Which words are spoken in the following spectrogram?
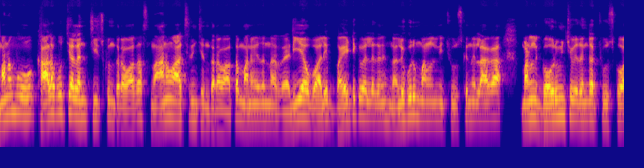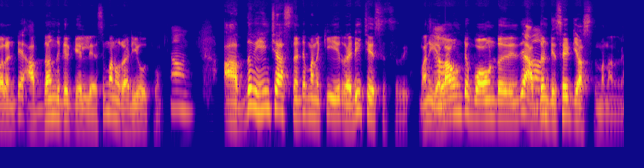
మనము కాలకృత్యాలన్నీ తీసుకున్న తర్వాత స్నానం ఆచరించిన తర్వాత మనం ఏదైనా రెడీ అవ్వాలి బయటికి వెళ్ళేదానికి నలుగురు మనల్ని చూసుకునేలాగా మనల్ని గౌరవించే విధంగా చూసుకోవాలంటే అద్దం దగ్గరికి వెళ్ళేసి మనం రెడీ అవుతాం. ఆ అద్దం ఏం చేస్తుందంటే మనకి రెడీ చేసేస్తుంది. మనం ఎలా. ఉంటే బాగుంటుంది అనేది అద్దం. డిసైడ్ చేస్తుంది మనల్ని.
